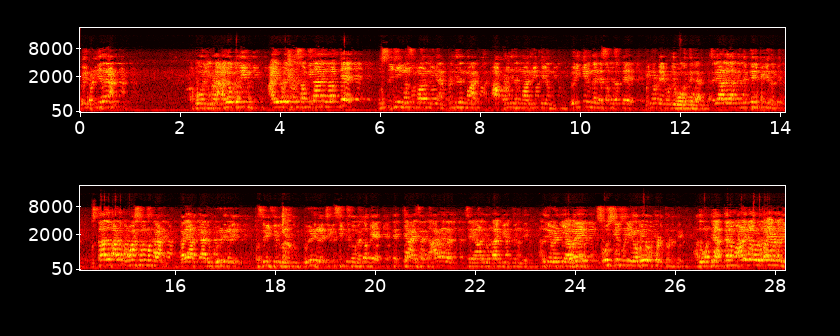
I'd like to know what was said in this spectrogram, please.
ഒരു പണ്ഡിതനാണ്. അപ്പോൾ ഇവിടെ ആലോപതിയും ആയുർവേദ സംവിധാനങ്ങളൊക്കെ മുസ്ലിമീങ്ങൾ സമ്പാദിക്കാൻ പണ്ഡിതന്മാർ ആ പണ്ഡിതന്മാർ ഒരിക്കലും ഒരിക്കലും തന്നെ സമൂഹത്തെ മുന്നോട്ടേക്ക് കൊണ്ടുപോകുന്നില്ല. ചില ആളുകൾ തെറ്റിദ്ധരിപ്പിക്കുന്നുണ്ട് ഉസ്താദുമാരുടെ പ്രഭാഷണം കൊണ്ടാണ് പല ആൾക്കാരും വീടുകളിൽ പ്രസവിക്കുന്നതും വീടുകളിൽ ചികിത്സിക്കുന്നതും എന്നൊക്കെ തെറ്റായ ധാരണകൾ ചില ആളുകൾ ഉണ്ടാക്കിയിരിക്കുന്നുണ്ട് അതിനുവേണ്ടി അവരെ സോഷ്യൽ മീഡിയ ഉപയോഗപ്പെടുത്തുന്നുണ്ട്. അതുകൊണ്ട് അത്തരം ആളുകളോട് പറയാനുള്ളത്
